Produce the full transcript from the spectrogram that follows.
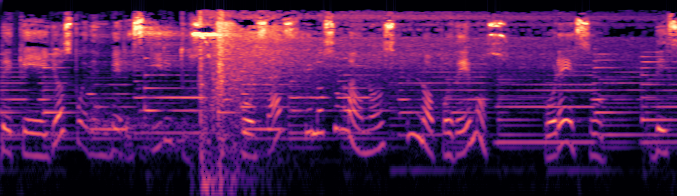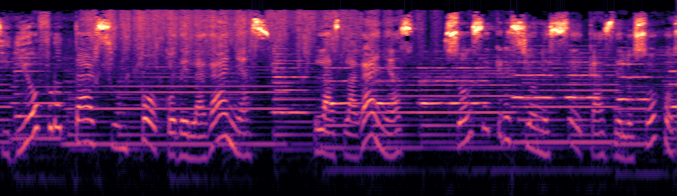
de que ellos pueden ver espíritus, cosas que los humanos no podemos. Por eso, decidió frotarse un poco de lagañas. Las lagañas son secreciones secas de los ojos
